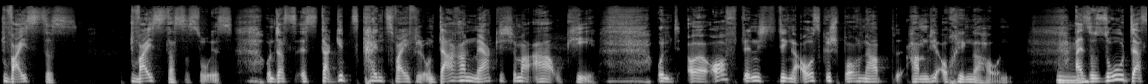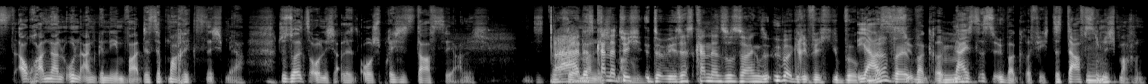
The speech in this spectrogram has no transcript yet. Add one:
Du weißt es. Du weißt, dass es so ist. Und das ist, da gibt's keinen Zweifel. Und daran merke ich immer, ah, okay. Und äh, oft, wenn ich die Dinge ausgesprochen habe, haben die auch hingehauen. Mhm. Also so, dass auch anderen unangenehm war. Deshalb mache ich's nicht mehr. Du sollst auch nicht alles aussprechen, das darfst du ja nicht. Das Ah, das kann natürlich, machen. das kann dann sozusagen so übergriffig wirken. Ja, ne? es ist übergriffig. Mhm. Nein, es ist übergriffig. Das darfst du nicht machen.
